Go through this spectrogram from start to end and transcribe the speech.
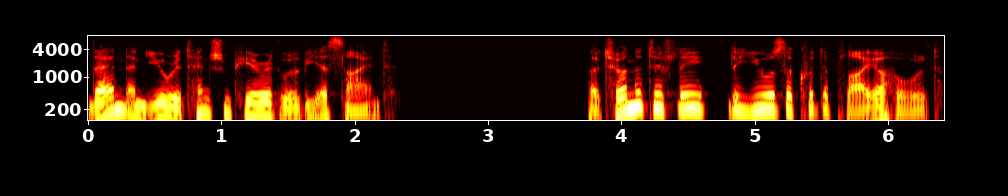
Then a new retention period will be assigned. Alternatively, the user could apply a hold.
